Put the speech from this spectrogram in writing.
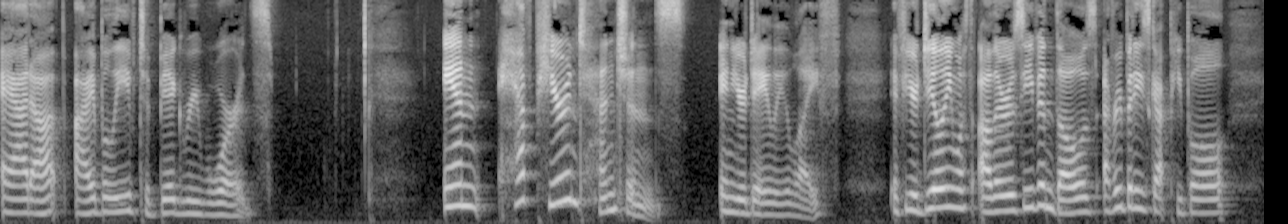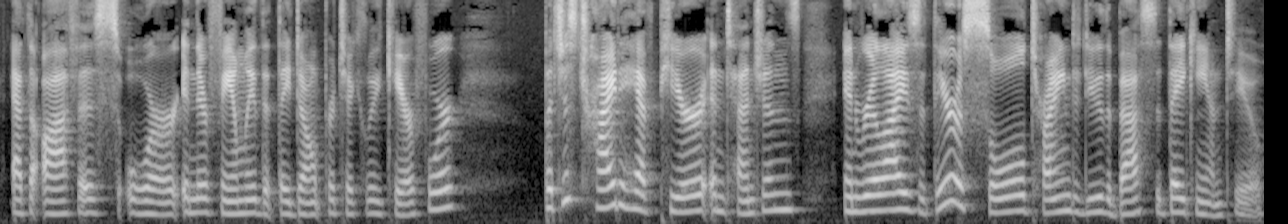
add up, I believe, to big rewards. And have pure intentions in your daily life. If you're dealing with others, even those, everybody's got people at the office or in their family that they don't particularly care for. But just try to have pure intentions and realize that they're a soul trying to do the best that they can too.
